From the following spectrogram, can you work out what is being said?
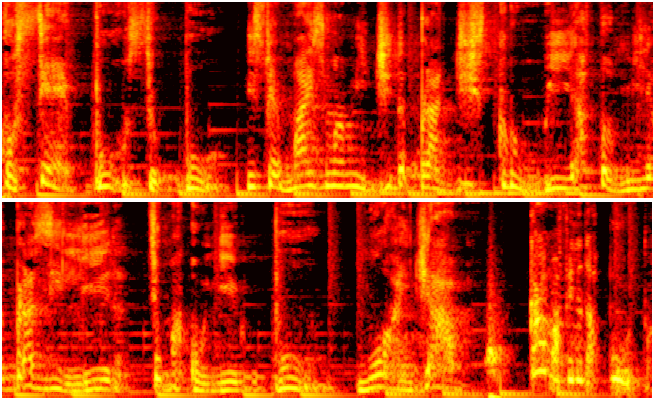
Você é burro, seu burro. Isso é mais uma medida para destruir a família brasileira. Seu maconheiro burro. Morre, diabo. Calma, filho da puta.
